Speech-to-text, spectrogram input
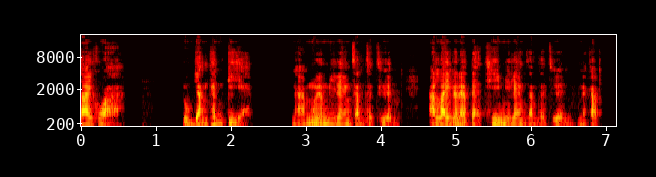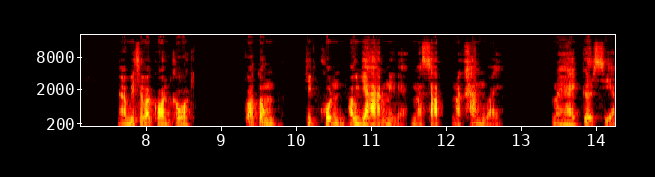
ซ้ายขวา ลูกยางแท่นเกียร์นะเมื่อมีแรงสั่นสะเทือน อะไรก็แล้วแต่ที่มีแรงสั่นสะเทือนนะครับนะวิศวกรเขาก็ก็ต้องคิดค้นเอายางนี่แหละมาซับมาขั้นไว้ ไม่ให้เกิดเสียง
